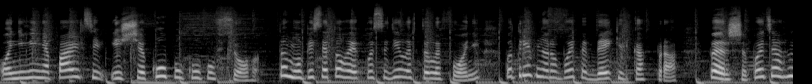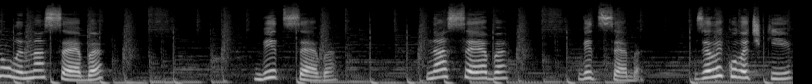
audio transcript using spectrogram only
оніміння пальців і ще купу купу всього. Тому після того, як посиділи в телефоні, потрібно робити декілька вправ. Перше, потягнули на себе, від себе, на себе, від себе. Взяли кулачки,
